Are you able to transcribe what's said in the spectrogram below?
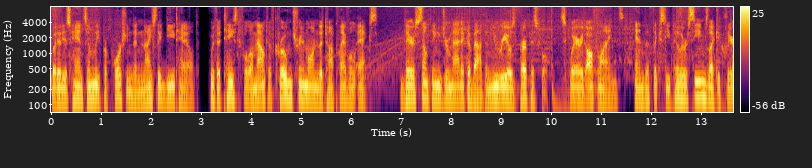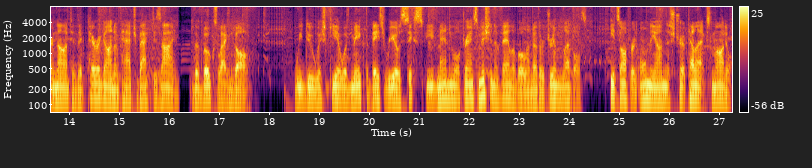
but it is handsomely proportioned and nicely detailed, with a tasteful amount of chrome trim on the top level EX. There's something dramatic about the new Rio's purposeful, squared-off lines, and the thick C-pillar seems like a clear nod to that paragon of hatchback design, the Volkswagen Golf. We do wish Kia would make the base Rio's 6-speed manual transmission available in other trim levels. It's offered only on the stripped LX model,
